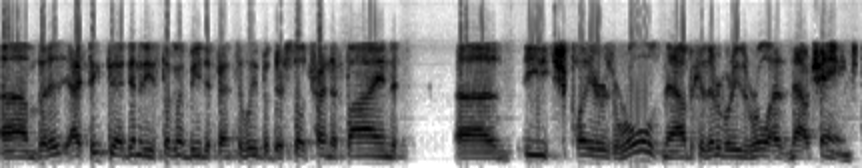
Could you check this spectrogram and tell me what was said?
Um, but it, I think the identity is still going to be defensively, but they're still trying to find uh, each player's roles now because everybody's role has now changed.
